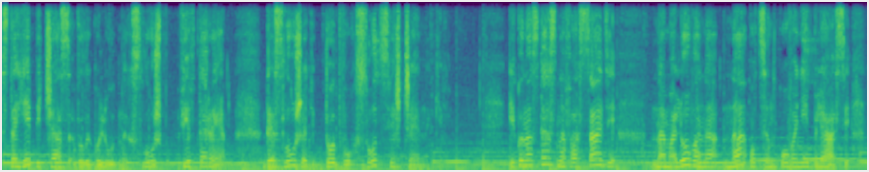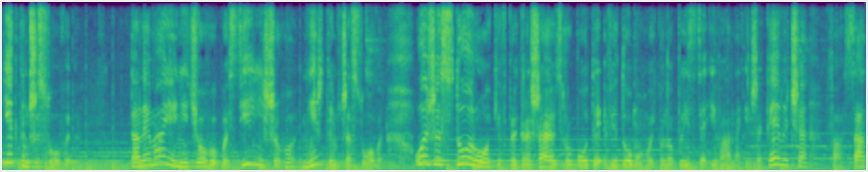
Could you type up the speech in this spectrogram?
стає під час великолюдних служб вівтарем, де служать до 200 священиків. Іконостас на фасаді намальована на оцинкованій блясі, як тимчасове. Та немає нічого постійнішого, ніж тимчасове. Отже, 100 років прикрашають роботи відомого іконописця Івана Іжакевича фасад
